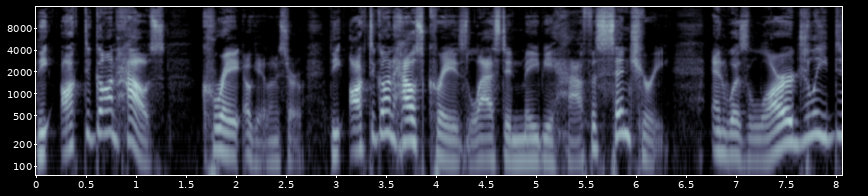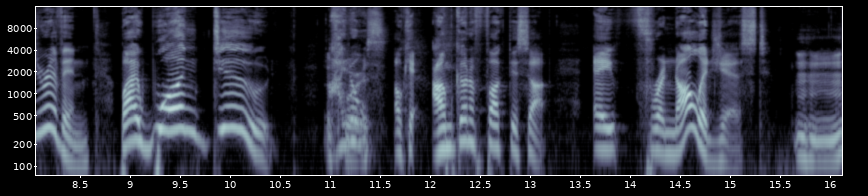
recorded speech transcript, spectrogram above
The Octagon House craze. Okay, let me start. The Octagon House craze lasted maybe half a century, and was largely driven by one dude. Of I course. don't. Okay, I'm gonna fuck this up. A phrenologist. Mm-hmm.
